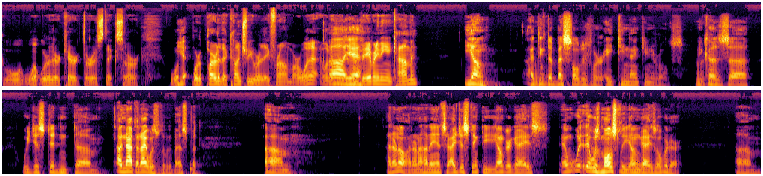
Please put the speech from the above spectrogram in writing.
what were their characteristics, or what, Yeah. what part of the country were they from, or what? Whatever. Oh, yeah. Did they have anything in common? Young. I think the best soldiers were 18, 19 year olds Okay. because uh, we just didn't. Um, uh, not that I was the best, but um, I don't know. I don't know how to answer. I just think the younger guys, and w- it was mostly young guys over there. Um,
